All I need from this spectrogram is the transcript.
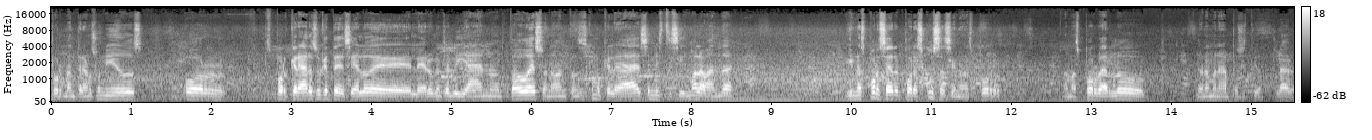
por mantenernos unidos, por, pues, por crear eso que te decía, lo del héroe contra el villano, todo eso, ¿no? Entonces como que le da ese misticismo a la banda. Y no es por ser, por excusa, sino es por, nada más por verlo de una manera positiva. Claro.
